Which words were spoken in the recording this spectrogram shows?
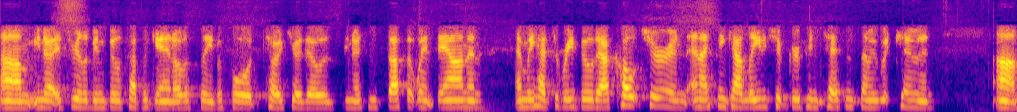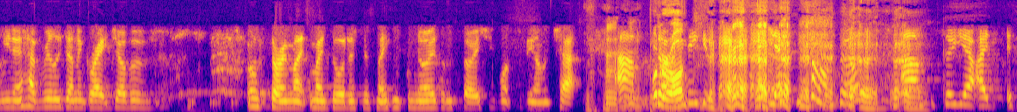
um, you know it's really been built up again. Obviously, before Tokyo, there was you know some stuff that went down, and and we had to rebuild our culture. And and I think our leadership group in Tess and Sammy Whitcomb and um, you know have really done a great job of Oh, sorry, my, my daughter's just making some noise. I'm sorry, she wants to be on the chat. Um, Put so her on. think it's- yes, come on. Um, so yeah, I, it's,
